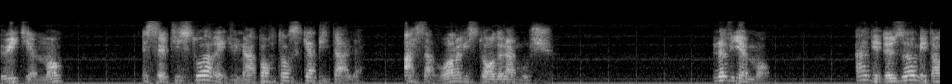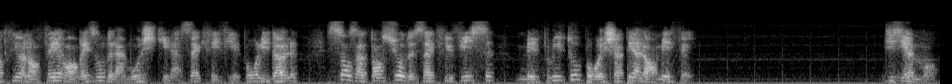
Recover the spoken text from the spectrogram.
Huitièmement, cette histoire est d'une importance capitale, à savoir l'histoire de la mouche. Neuvièmement, un des deux hommes est entré en enfer en raison de la mouche qu'il a sacrifiée pour l'idole, sans intention de sacrifice, mais plutôt pour échapper à leurs méfaits. Dixièmement,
